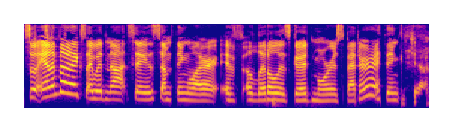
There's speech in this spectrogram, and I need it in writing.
So, antibiotics, I would not say is something where if a little is good, more is better. I think, yeah.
